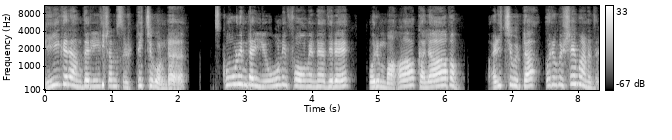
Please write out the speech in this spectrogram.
ഭീകര അന്തരീക്ഷം സൃഷ്ടിച്ചുകൊണ്ട് സ്കൂളിന്റെ യൂണിഫോമിനെതിരെ ഒരു മഹാകലാപം അഴിച്ചുവിട്ട ഒരു വിഷയമാണിത്.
